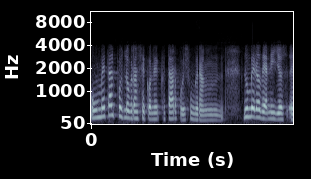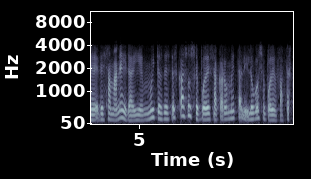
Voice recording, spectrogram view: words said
un metal, pois logranse conectar pois un gran número de anillos eh, desa maneira e en moitos destes casos se pode sacar o metal e logo se poden facer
